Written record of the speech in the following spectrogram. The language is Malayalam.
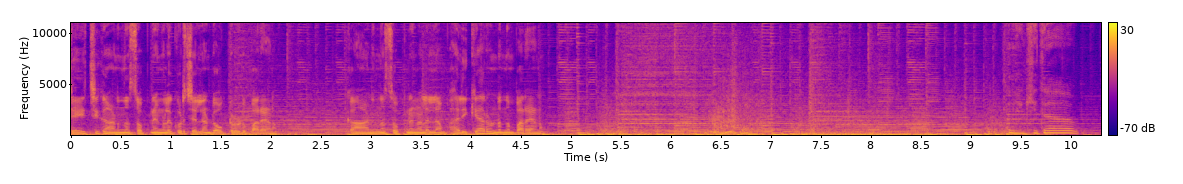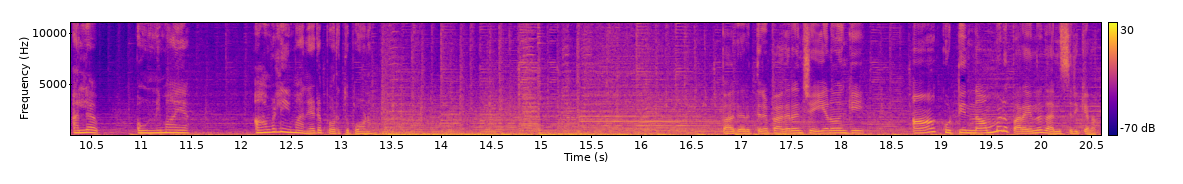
ചേച്ചി കാണുന്ന സ്വപ്നങ്ങളെ കുറിച്ചെല്ലാം ഡോക്ടറോട് പറയണം. കാണുന്ന സ്വപ്നങ്ങളെല്ലാം ഫലിക്കാറുണ്ടെന്നും പറയണം. നിഖിത അല്ല ഉണ്ണിമായ അവൾ ഈ മനയുടെ പുറത്ത് പോണം. പകരത്തിന് പകരം ചെയ്യണമെങ്കിൽ ആ കുട്ടി നമ്മൾ പറയുന്നത് അനുസരിക്കണം.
